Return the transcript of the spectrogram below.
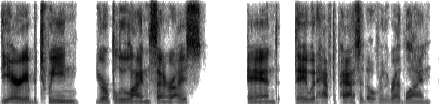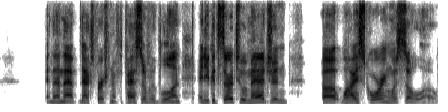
the area between your blue line and center ice, and they would have to pass it over the red line, and then that next person would have to pass it over the blue line, and you could start to imagine uh, why scoring was so low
